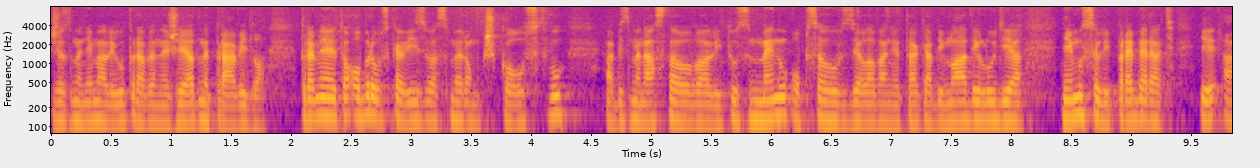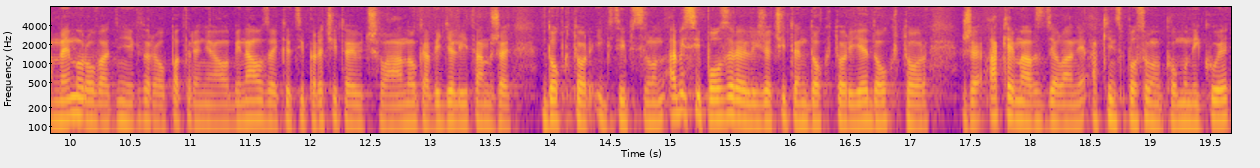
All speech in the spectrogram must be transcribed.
že sme nemali upravené žiadne pravidla. Pre mňa je to obrovská výzva smerom k školstvu, aby sme nastavovali tú zmenu obsahu vzdelávania tak, aby mladí ľudia nemuseli preberať a memorovať niektoré opatrenia, ale by naozaj, keď si prečítajú článok a videli tam, že doktor XY, aby si pozreli, že či ten doktor je doktor, že aké má vzdelanie, akým spôsobom komunikuje.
